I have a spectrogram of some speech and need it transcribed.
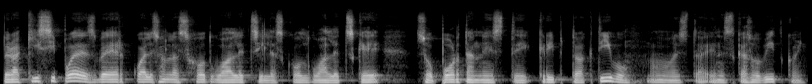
Pero aquí sí puedes ver cuáles son las hot wallets y las cold wallets que soportan este criptoactivo, ¿no? En este caso Bitcoin.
